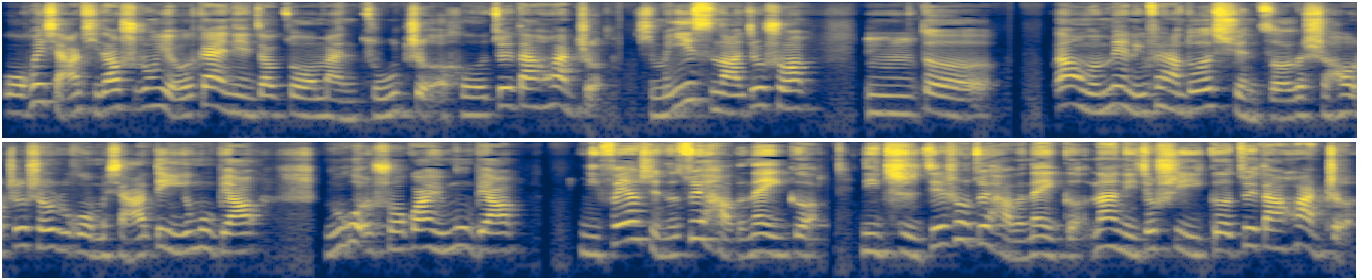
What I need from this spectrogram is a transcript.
我会想要提到书中有个概念叫做满足者和最大化者，什么意思呢？就是说，嗯的，当我们面临非常多的选择的时候，这个时候如果我们想要定一个目标，如果说关于目标，你非要选择最好的那一个，你只接受最好的那一个，那你就是一个最大化者。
